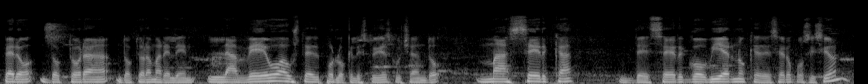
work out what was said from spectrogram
pero doctora, doctora Marilén, la veo a usted, por lo que le estoy escuchando, más cerca de ser gobierno que de ser oposición.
